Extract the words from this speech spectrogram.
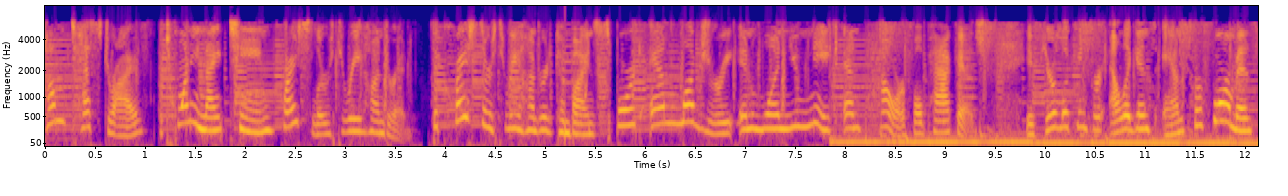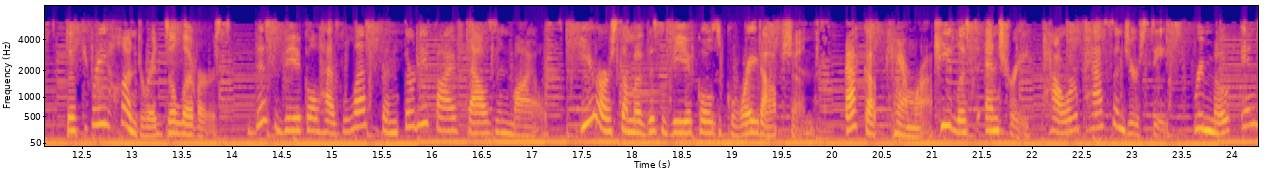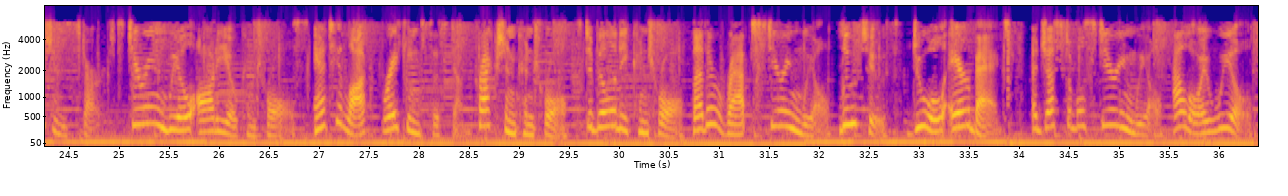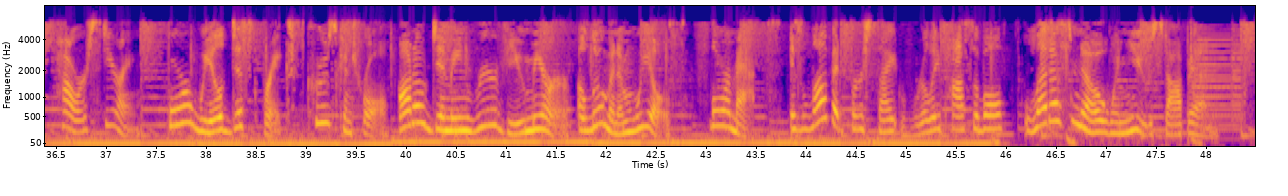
Come test drive the 2019 Chrysler 300. The Chrysler 300 combines sport and luxury in one unique and powerful package. If you're looking for elegance and performance, the 300 delivers. This vehicle has less than 35,000 miles. Here are some of this vehicle's great options. Backup camera, keyless entry, power passenger seat, remote engine start, steering wheel audio controls, anti-lock braking system, traction control, stability control, leather wrapped steering wheel, Bluetooth, dual airbags, adjustable steering wheel, alloy wheels, power steering, four-wheel disc brakes, cruise control, auto-dimming rear view mirror, aluminum wheels, floor mats. Is love at first sight really possible? Let us know when you stop in.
